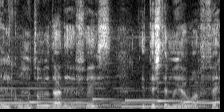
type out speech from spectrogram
Ele com muita humildade refez e testemunhou a fé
